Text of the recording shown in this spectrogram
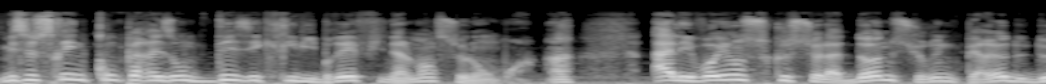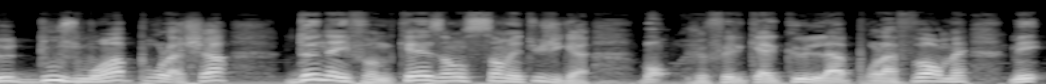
Mais ce serait une comparaison déséquilibrée finalement selon moi. Hein. Allez, voyons ce que cela donne sur une période de 12 mois pour l'achat d'un iPhone 15 en 128 Go. Bon, je fais le calcul là pour la forme, mais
